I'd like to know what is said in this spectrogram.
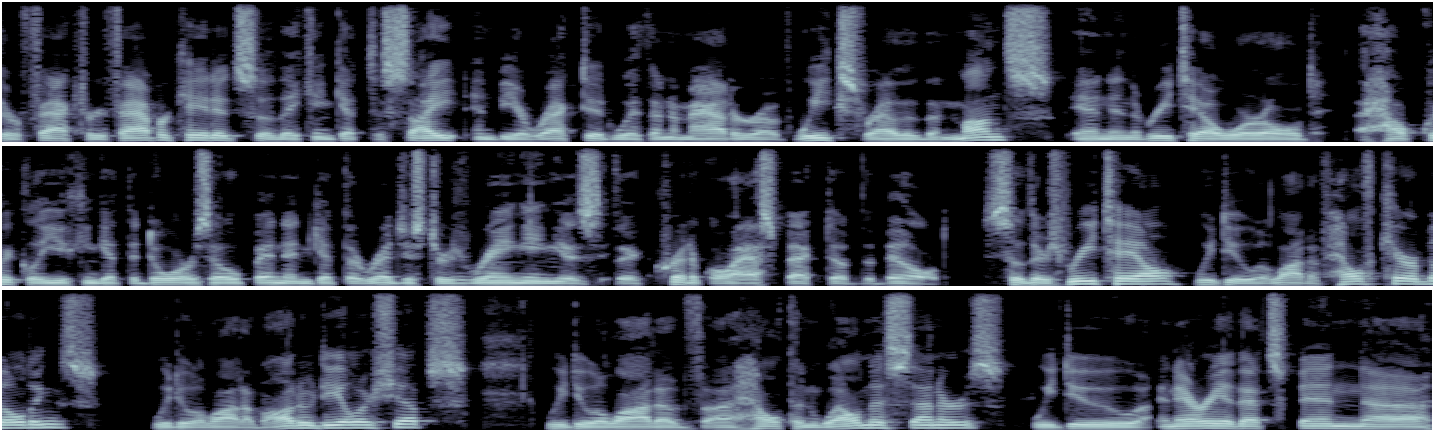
they're factory fabricated so they can get to site and be erected within a matter of weeks rather than months. And in the retail world, how quickly you can get the doors open and get the registers ringing is the critical aspect of the build. So there's retail. We do a lot of healthcare buildings. We do a lot of auto dealerships. We do a lot of uh, health and wellness centers. We do an area that's been uh,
